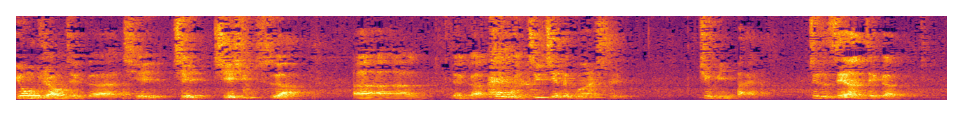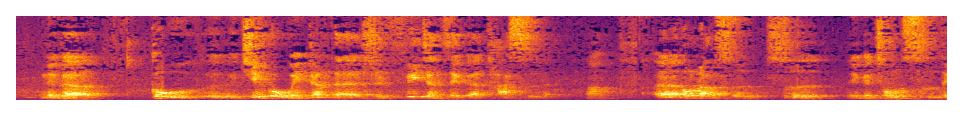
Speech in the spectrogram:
用不着这个接接接续词啊，呃。那个构文之间的关系就明白了，就是这样。这个那个构呃结构文章的是非常这个踏实的啊。呃，欧老师是那个从事的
